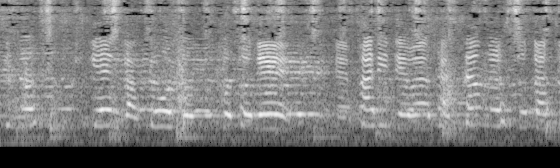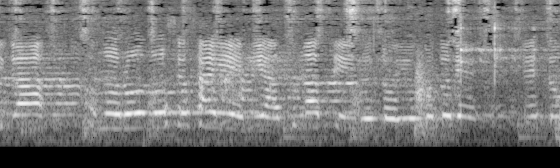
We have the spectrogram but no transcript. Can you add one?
ち退き期限が今日ということで、パリではたくさんの人たちがその労働者菜園に集まっているということで、えーと、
